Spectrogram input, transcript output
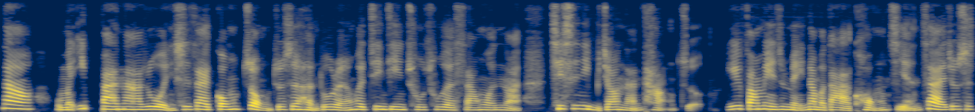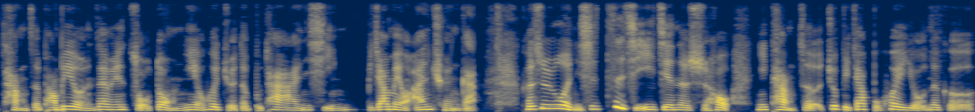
那我们一般啊，如果你是在公众，就是很多人会进进出出的三温暖，其实你比较难躺着。一方面是没那么大的空间，再来就是躺着旁边有人在那边走动，你也会觉得不太安心，比较没有安全感。可是如果你是自己一间的时候，你躺着就比较不会有那个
